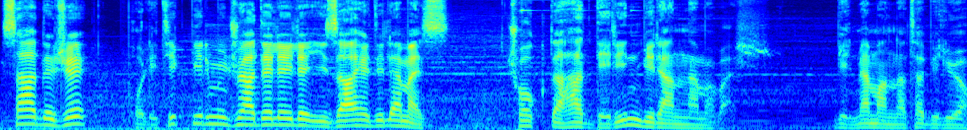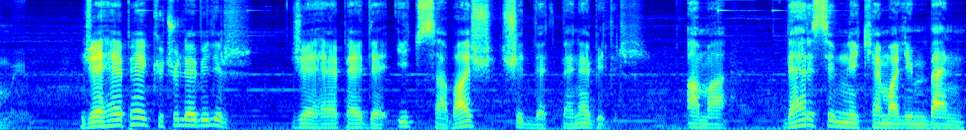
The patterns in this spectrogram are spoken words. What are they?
sadece politik bir mücadeleyle izah edilemez. Çok daha derin bir anlamı var. Bilmem anlatabiliyor muyum? CHP küçülebilir. CHP'de iç savaş şiddetlenebilir. Ama Dersimli Kemal'im ben,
